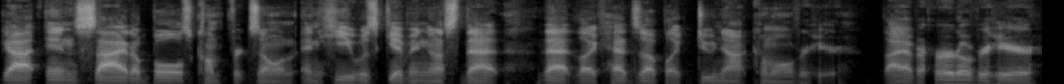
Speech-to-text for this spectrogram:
got inside a bull's comfort zone and he was giving us that that like heads up like do not come over here i have a herd over here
